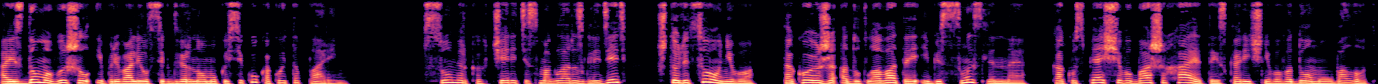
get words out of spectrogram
а из дома вышел и привалился к дверному косяку какой-то парень. В сумерках Черити смогла разглядеть, что лицо у него такое же одутловатое и бессмысленное, как у спящего Баша Хайета из коричневого дома у болот.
